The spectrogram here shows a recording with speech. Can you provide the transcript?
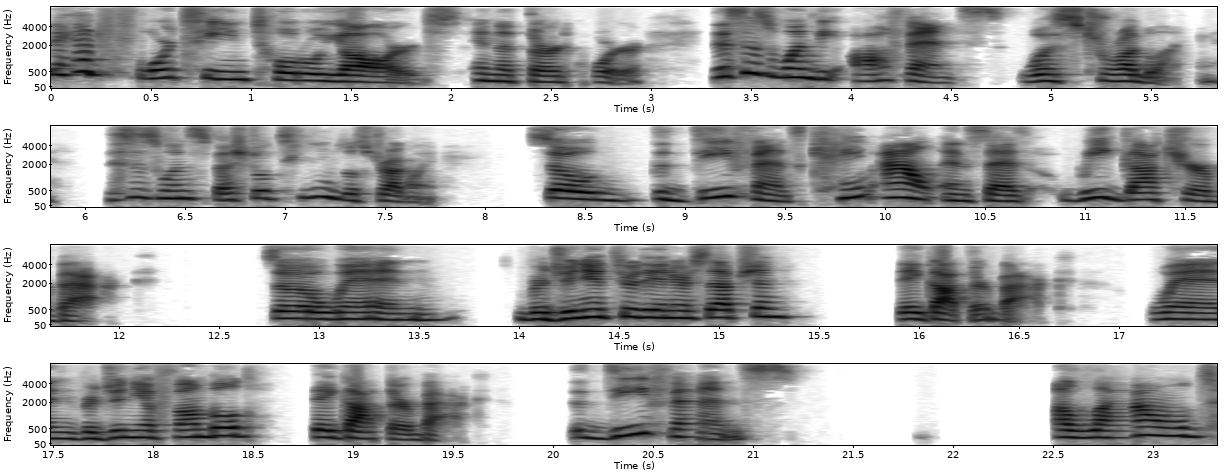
They had 14 total yards in the third quarter. This is when the offense was struggling. This is when special teams was struggling. So the defense came out and says, "We got your back." So when Virginia threw the interception, they got their back. When Virginia fumbled, they got their back. The defense allowed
